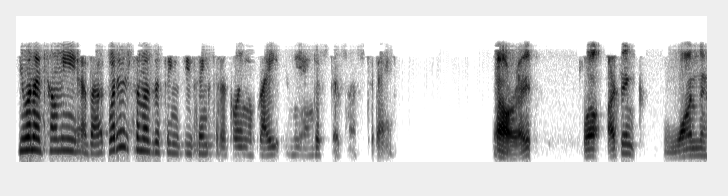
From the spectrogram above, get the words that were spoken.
You want to tell me about what are some of the things you think that are going right in the Angus business today? All right. Well, I think one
